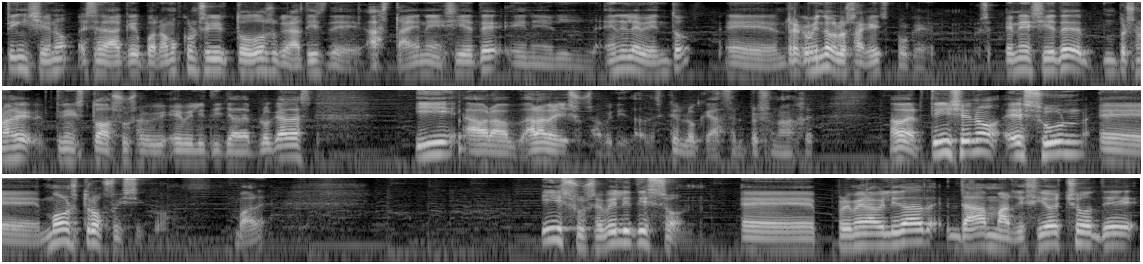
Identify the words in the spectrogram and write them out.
Tin Sheno, es el que podamos conseguir todos gratis de hasta N7 en el, en el evento. Eh, recomiendo que lo saquéis porque N7, un personaje, tenéis todas sus abilities ya desbloqueadas y ahora, ahora veréis sus habilidades, que es lo que hace el personaje. A ver, Tin Sheno es un eh, monstruo físico. ¿Vale? Y sus abilities son, eh, primera habilidad, da más 18 de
